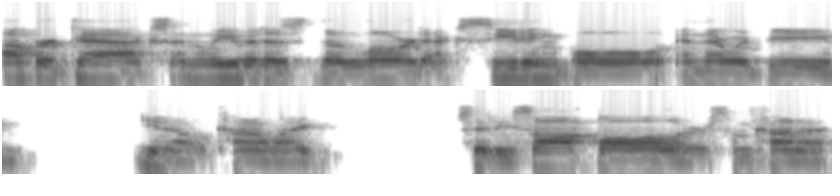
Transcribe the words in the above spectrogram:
upper decks and leave it as the lower deck seating bowl, and there would be, you know, kind of like city softball or some kind of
